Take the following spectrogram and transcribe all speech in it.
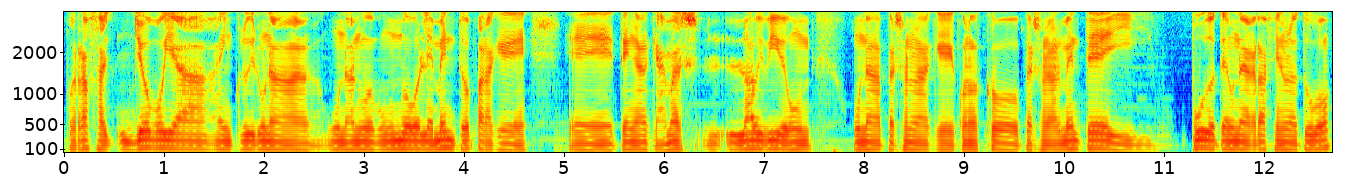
Pues Rafa, yo voy a, incluir una, una nuevo, un nuevo elemento para que eh, tengan, que además lo ha vivido una persona que conozco personalmente y pudo tener una gracia y no la tuvo,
